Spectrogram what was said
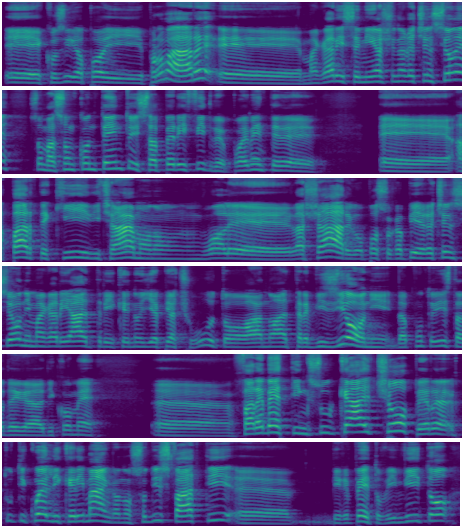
e così la puoi provare. E magari se mi lasci una recensione, insomma, sono contento di sapere i feedback, probabilmente eh, a parte chi diciamo non vuole lasciare o posso capire recensioni, magari altri che non gli è piaciuto, hanno altre visioni dal punto di vista del, di come eh, fare betting sul calcio per tutti quelli che rimangono soddisfatti. Eh, vi ripeto, vi invito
